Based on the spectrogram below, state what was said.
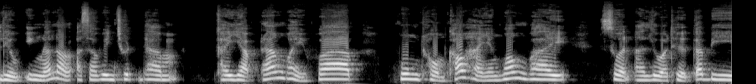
หลิวอิงและเหล่าอัศวินชุดดำ ขยับร่างไหววาบพุ่งโถมเข้าหาอย่างว่องไว ส่วนอาหลัวถือกระบี่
